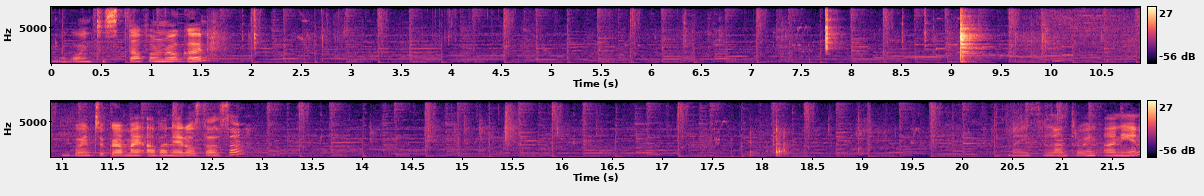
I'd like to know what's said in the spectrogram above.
We're going to stuff them real good. I'm going to grab my habanero salsa. Cilantro and onion.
